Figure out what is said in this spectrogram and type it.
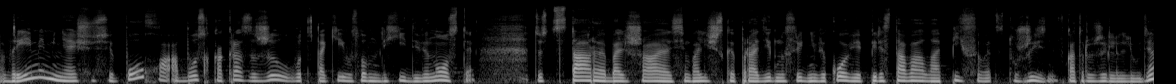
время, меняющуюся эпоху, а Босх как раз жил вот в такие условно лихие 90-е. То есть старая большая символическая парадигма Средневековья переставала описывать ту жизнь, в которой жили люди,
